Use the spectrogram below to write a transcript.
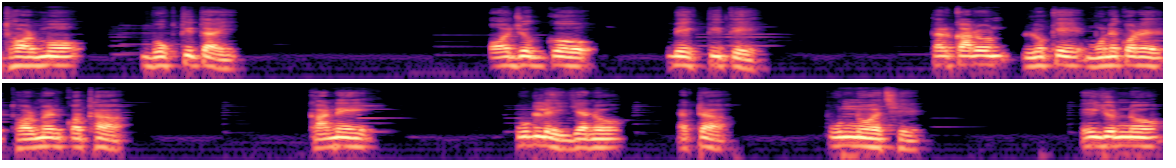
ধর্ম বক্তৃতায় অযোগ্য ব্যক্তিতে তার কারণ লোকে মনে করে ধর্মের কথা কানে উঠলেই যেন একটা পুণ্য আছে। এই জন্য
